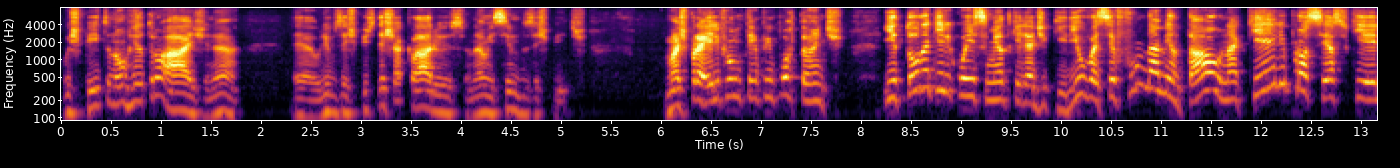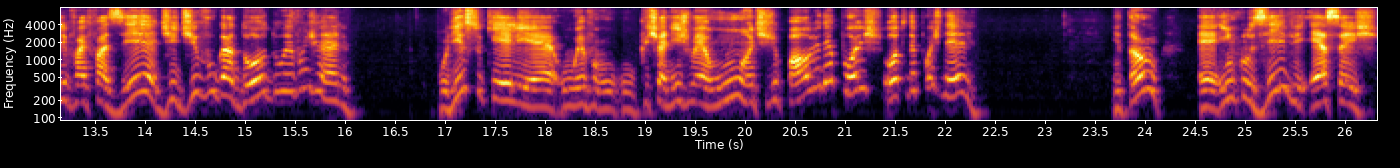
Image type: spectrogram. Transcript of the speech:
O espírito não retroage, né? É, o livro dos Espíritos deixa claro isso, né? O ensino dos Espíritos. Mas para ele foi um tempo importante. E todo aquele conhecimento que ele adquiriu vai ser fundamental naquele processo que ele vai fazer de divulgador do evangelho. Por isso que ele é o, o cristianismo é um antes de Paulo e depois outro depois dele. Então, é, inclusive essas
